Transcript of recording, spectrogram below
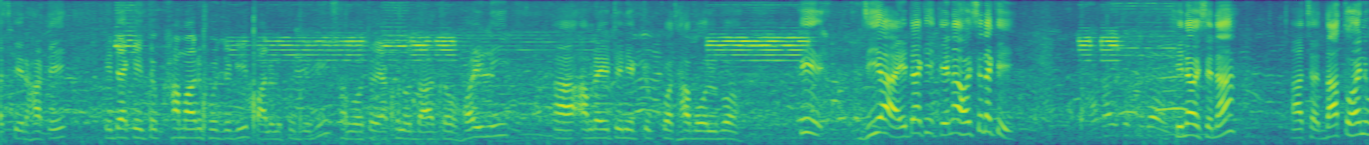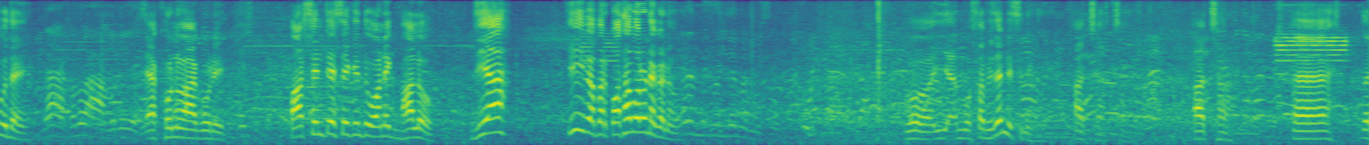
আজকের হাটে। এটা কিন্তু খামার উপযোগী, পালন উপযোগী, সম্ভবত এখনও দাঁত হয়নি। আমরা এটা নিয়ে একটু কথা বলব। কি, জিয়া, এটা কি কেনা হয়েছে নাকি? কেনা হয়েছে না? আচ্ছা দাঁত তো হয়নি বোধ হয় এখনও আগরে। পার্সেন্টেজে কিন্তু অনেক ভালো। জিয়া, কি ব্যাপার, কথা বলো না কেন? ও মোস্তাফিজার নিছি নাকি? আচ্ছা আচ্ছা। আচ্ছা। তা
